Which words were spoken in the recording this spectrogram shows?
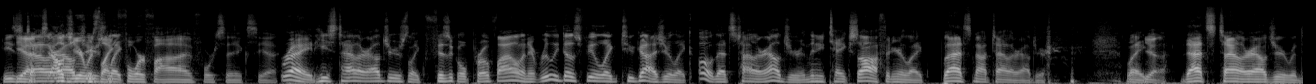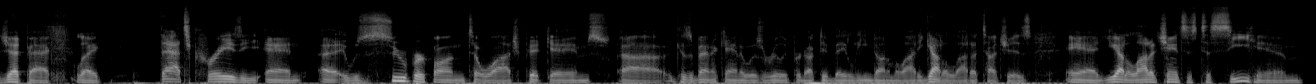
He's yeah, Tyler Allgeier Allgeier's was like, like four five, four six, yeah. Right. He's Tyler Allgeier's like physical profile, and it really does feel like two guys. You're like, oh, that's Tyler Allgeier, and then he takes off, and you're like, that's not Tyler Allgeier. like, yeah. that's Tyler Allgeier with jetpack. Like, that's crazy, and uh, it was super fun to watch Pitt games because uh, was really productive. They leaned on him a lot. He got a lot of touches, and you got a lot of chances to see him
